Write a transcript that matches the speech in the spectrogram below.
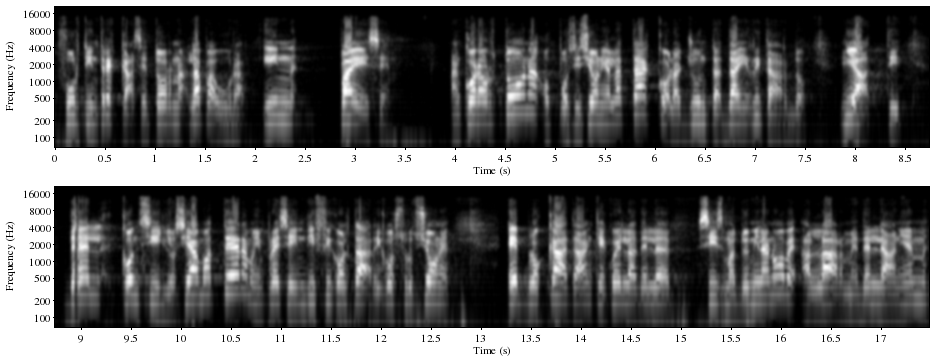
furti in tre case, torna la paura in paese. Ancora Ortona, opposizioni all'attacco, la Giunta dà in ritardo gli atti del Consiglio. Siamo a Teramo, imprese in difficoltà, ricostruzione è bloccata anche quella del sisma 2009, allarme dell'ANIEM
